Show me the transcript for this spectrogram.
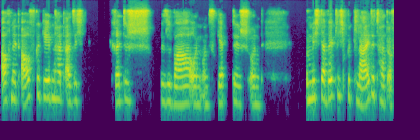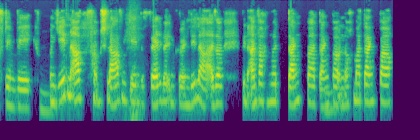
auch nicht aufgegeben hat, als ich kritisch ein bisschen war und, und skeptisch und, und mich da wirklich begleitet hat auf dem Weg. Mhm. Und jeden Abend vorm Schlafengehen dasselbe in Grün-Lilla. Also bin einfach nur dankbar, dankbar mhm. und nochmal dankbar.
